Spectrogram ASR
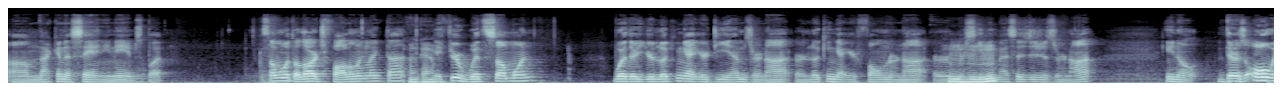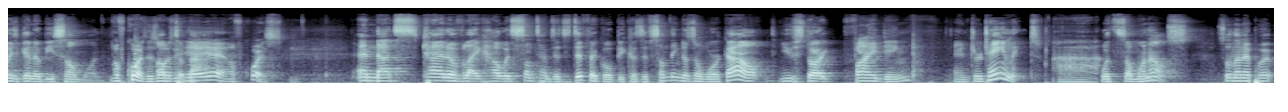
I'm not gonna say any names, but someone with a large following like that. Okay. If you're with someone, whether you're looking at your DMs or not, or looking at your phone or not, or Mm-hmm. receiving messages or not, you know, there's always gonna be someone Of course, there's always yeah bat. yeah of course. and that's kind of like how it's sometimes it's difficult because if something doesn't work out you start finding entertainment Ah, with someone else. So then i put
